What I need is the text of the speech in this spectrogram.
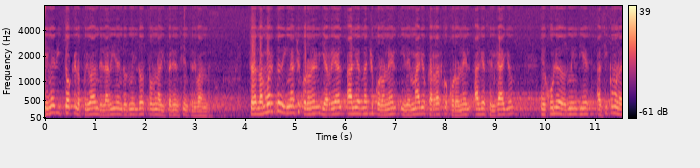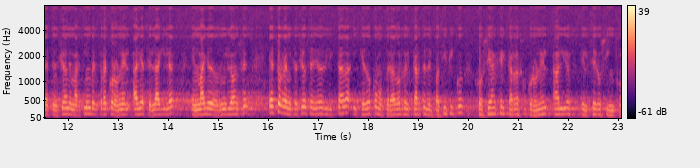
quien evitó que lo privaran de la vida en 2002 por una diferencia entre bandas. Tras la muerte de Ignacio Coronel Villarreal, alias Nacho Coronel, y de Mario Carrasco Coronel, alias El Gallo, en julio de 2010, así como la detención de Martín Beltrán Coronel, alias El Águila, en mayo de 2011, esta organización se dio debilitada y quedó como operador del Cártel del Pacífico José Ángel Carrasco Coronel, alias El 05.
